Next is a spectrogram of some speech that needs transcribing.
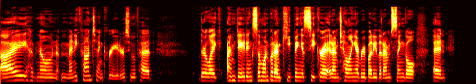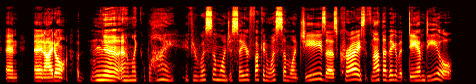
I have known many content creators who have had they're like I'm dating someone but I'm keeping it secret and I'm telling everybody that I'm single and and and I don't uh, and I'm like why? If you're with someone just say you're fucking with someone. Jesus Christ it's not that big of a damn deal.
